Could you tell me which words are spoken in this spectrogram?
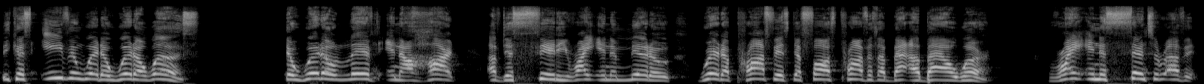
because even where the widow was, the widow lived in the heart of the city, right in the middle, where the prophets, the false prophets of Baal were, right in the center of it.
